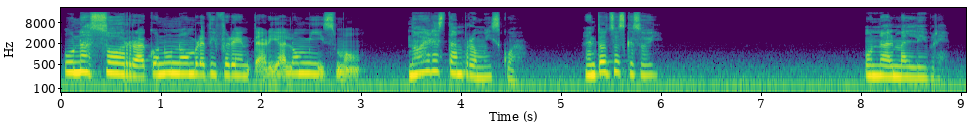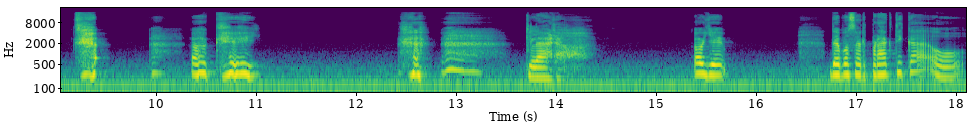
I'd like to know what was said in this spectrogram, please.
Una zorra con un hombre diferente haría lo mismo. No eres tan promiscua. Entonces, ¿qué soy? Un alma libre. ok. claro. Oye, ¿debo ser práctica o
